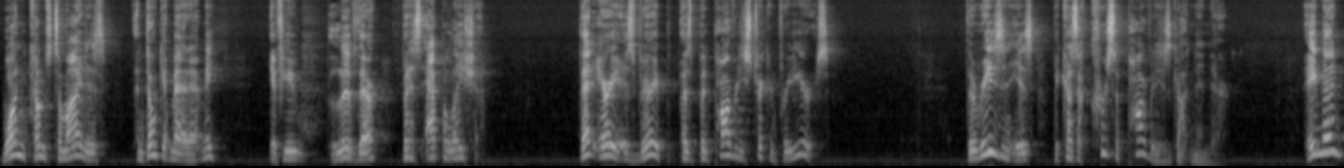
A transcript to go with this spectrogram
One comes to mind is and don't get mad at me if you live there, but it's Appalachia. That area is very has been poverty stricken for years. The reason is because a curse of poverty has gotten in there. Amen.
